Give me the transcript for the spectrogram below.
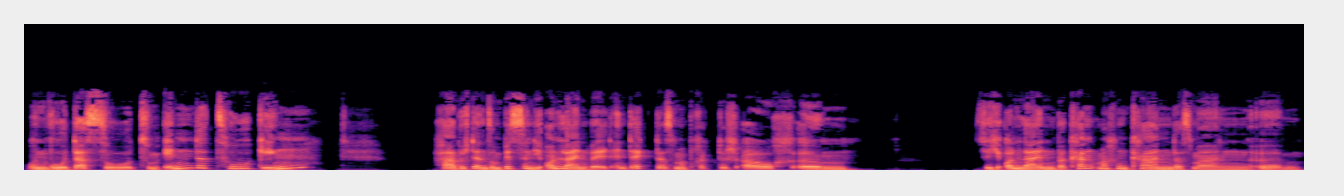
und wo das so zum Ende zuging, habe ich dann so ein bisschen die Online-Welt entdeckt, dass man praktisch auch ähm, sich online bekannt machen kann, dass man ähm,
